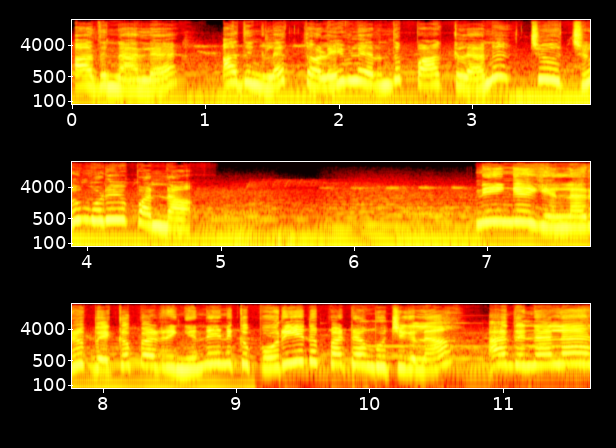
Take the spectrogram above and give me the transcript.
அதனால அதுங்கள தொலைவுல இருந்து பார்க்கலான்னு சூச்சு முடிவு பண்ணா. நீங்க எல்லாரும் வெக்கப்படுறீங்கன்னு எனக்கு புரியுது பட்டாம்பூச்சிகளா? அதனால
